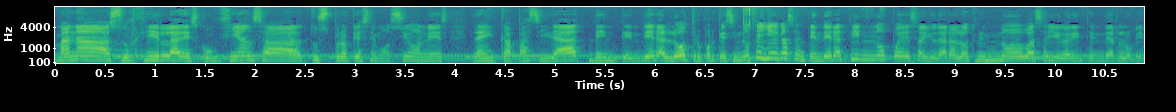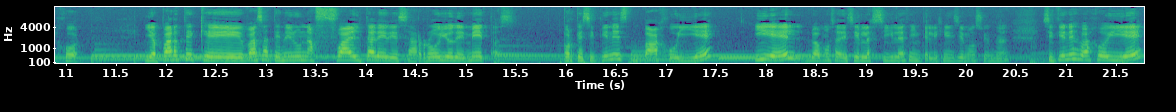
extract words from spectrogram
Van a surgir la desconfianza, tus propias emociones, la incapacidad de entender al otro, porque si no te llegas a entender a ti, no puedes ayudar al otro y no vas a llegar a entenderlo mejor. Y aparte que vas a tener una falta de desarrollo de metas, porque si tienes bajo IE, él, vamos a decir las siglas de inteligencia emocional, si tienes bajo IE,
